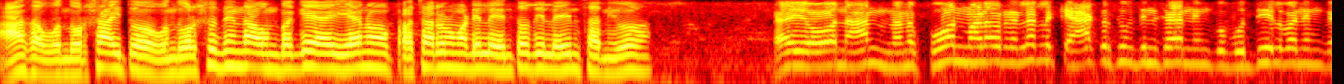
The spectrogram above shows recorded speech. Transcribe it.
ಹಾ ಸರ್ ಒಂದು ವರ್ಷ ಆಯ್ತು. ಒಂದು ವರ್ಷದಿಂದ ಅವನ ಬಗ್ಗೆ ಏನು ಪ್ರಚಾರ ಮಾಡಿಲ್ಲ ಎಂಥದ್ದಿಲ್ಲ ಏನು ಸರ್ ನೀವು? ಅಯ್ಯೋ ನಾನ್ ನನಗ್ ಫೋನ್ ಮಾಡೋರ್ನೆಲ್ಲ ಕ್ಯಾಕ್ ಸುಗ್ತೀನಿ ಸರ್. ನಿಮ್ಗೆ ಬುದ್ಧಿ ಇಲ್ವಾ ನಿಮ್ಗ?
